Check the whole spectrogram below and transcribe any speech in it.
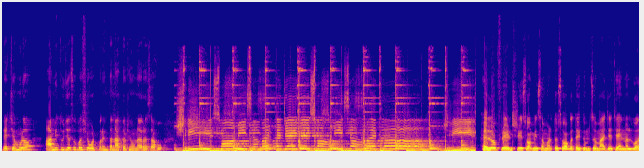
त्याच्यामुळं आम्ही तुझ्यासोबत शेवटपर्यंत नातं ठेवणारच आहोत. श्री स्वामी समर्थ जय जय स्वामी समर्थ. हॅलो फ्रेंड्स श्री स्वामी समर्थ स्वागत आहे तुमचं माझ्या चॅनलवर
